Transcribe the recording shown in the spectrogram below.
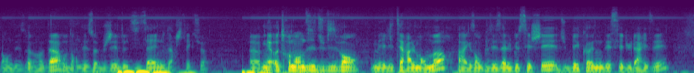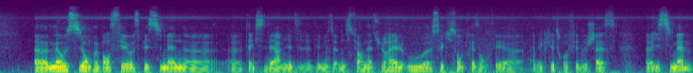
dans des œuvres d'art ou dans des objets de design ou d'architecture. Euh, mais autrement dit du vivant, mais littéralement mort, par exemple des algues séchées, du bacon décellularisé. Euh, mais aussi, on peut penser aux spécimens euh, taxidermiés des muséums d'histoire naturelle ou ceux qui sont présentés avec les trophées de chasse ici même.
